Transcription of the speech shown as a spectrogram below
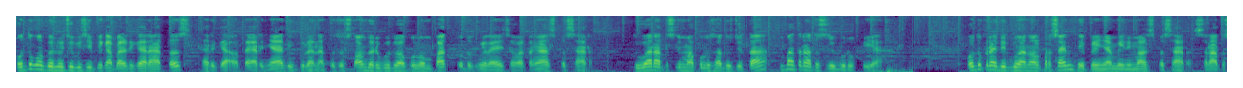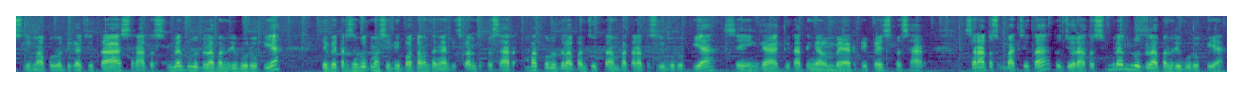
Untuk mobil Mitsubishi Pickup L300, harga OTR-nya di bulan Agustus tahun 2024 untuk wilayah Jawa Tengah sebesar Rp251.400.000. Untuk kredit bunga 0%, DP-nya minimal sebesar Rp153.198.000. DP tersebut masih dipotong dengan diskon sebesar Rp48.400.000 sehingga kita tinggal membayar DP sebesar Rp104.798.000.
